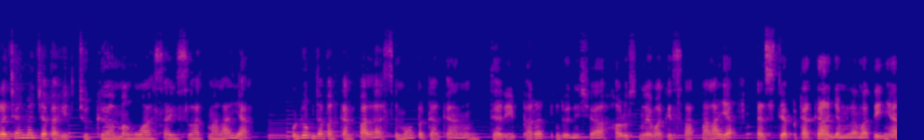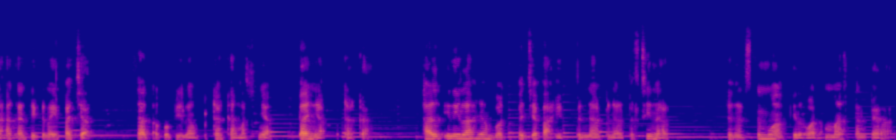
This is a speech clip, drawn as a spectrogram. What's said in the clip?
Kerajaan Majapahit juga menguasai Selat Malaya. Untuk mendapatkan pala, semua pedagang dari barat Indonesia harus melewati Selat Malaya dan setiap pedagang yang melewatinya akan dikenai pajak. Saat aku bilang pedagang, maksudnya banyak pedagang. Hal inilah yang membuat Majapahit benar-benar bersinar dengan semua kilauan emas dan perak.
